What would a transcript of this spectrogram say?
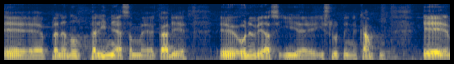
Øh, blandt andet Palinja, som øh, gør det øh, onde ved os i, øh, i slutningen af kampen. Øh,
